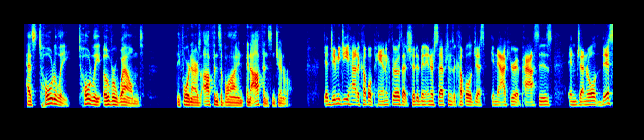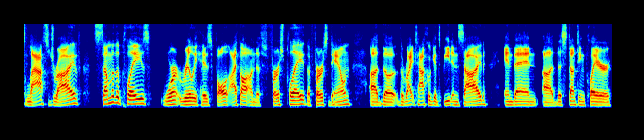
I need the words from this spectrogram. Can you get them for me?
has totally, totally overwhelmed the 49ers offensive line and offense in general. Yeah, Jimmy G had a couple panic throws that should have been interceptions, a couple of just inaccurate passes in general. This last drive, some of the plays weren't really his fault. I thought on the first play, the first down, uh, the the right tackle gets beat inside, and then uh, the stunting player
